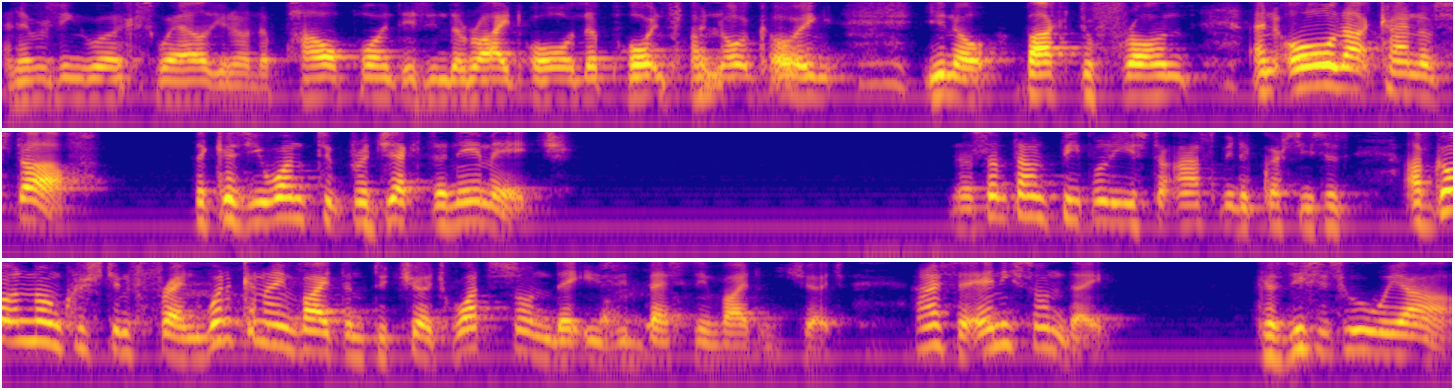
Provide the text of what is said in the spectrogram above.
and everything works well. You know, the PowerPoint is in the right order, points are not going, you know, back to front, and all that kind of stuff, because you want to project an image. You know, sometimes people used to ask me the question, he says, I've got a non-Christian friend. When can I invite them to church? What Sunday is it best to invite them to church? And I say, any Sunday. Because this is who we are.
